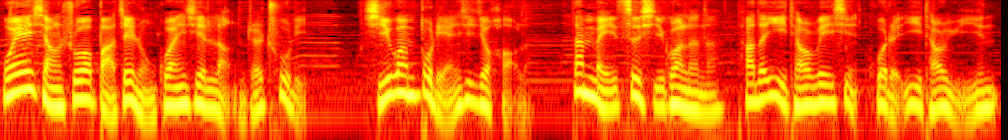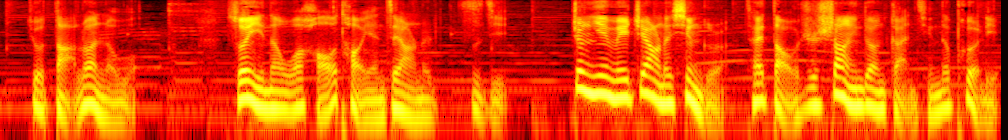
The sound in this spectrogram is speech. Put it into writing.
我也想说把这种关系冷着处理。习惯不联系就好了，但每次习惯了呢，他的一条微信或者一条语音就打乱了我，所以呢，我好讨厌这样的自己。正因为这样的性格，才导致上一段感情的破裂。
